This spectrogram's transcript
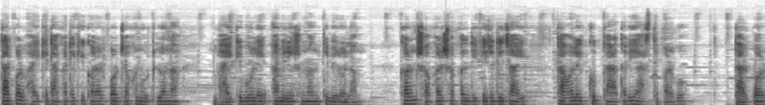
তারপর ভাইকে ডাকাডাকি করার পর যখন উঠল না, ভাইকে বলে আমি রেশন আনতে বেরোলাম। কারণ সকাল সকাল দিকে যদি যাই, তাহলে খুব তাড়াতাড়ি আসতে পারব। তারপর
